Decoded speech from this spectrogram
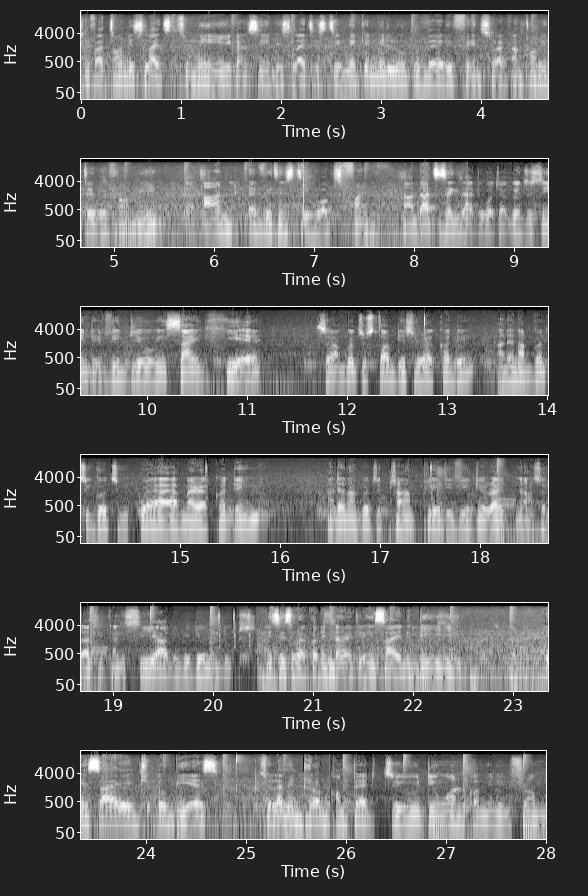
So if I turn this light to me you can see this light is still making me look very faint. So I can turn it away from me and everything still works fine. Now that is exactly what you're going to see in the video inside here. So I'm going to stop this recording and then I'm going to go to where I have my recording. And then I'm going to try and play the video right now so that you can see how the video looks. This is recording directly inside the inside OBS so let me drop compared to the one coming in from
